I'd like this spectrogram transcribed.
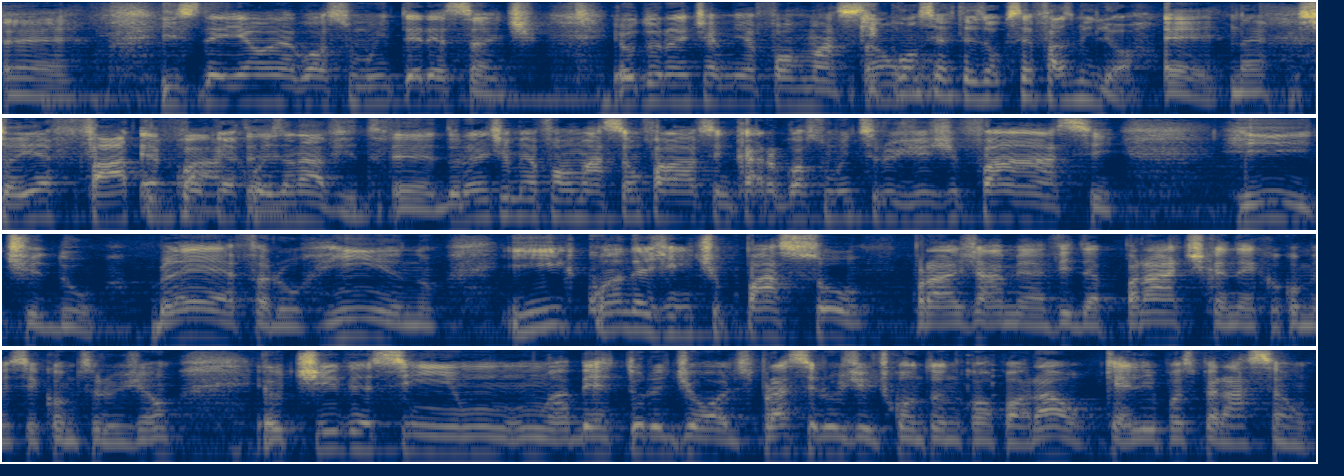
É. Isso daí é um negócio muito interessante. Eu, durante a minha formação. Que com certeza é o que você faz melhor. É. Né? Isso aí é fato é de qualquer fato, coisa é. na vida. É. Durante a minha formação, falava assim, cara, eu gosto muito de cirurgias de face rítido, bléfaro, rino. E quando a gente passou para já a minha vida prática, né, que eu comecei como cirurgião, eu tive assim um, uma abertura de olhos para cirurgia de contorno corporal, que é lipoaspiração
